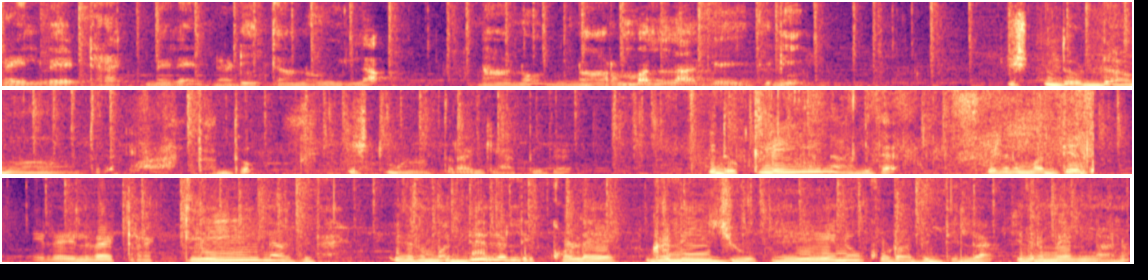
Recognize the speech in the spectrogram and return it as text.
ರೈಲ್ವೆ ಟ್ರ್ಯಾಕ್ ಮೇಲೆ ನಡೀತಾನೂ ಇಲ್ಲ. ನಾನು ನಾರ್ಮಲ್ಲಾಗೇ ಇದ್ದೀನಿ. ಇಷ್ಟು ದೊಡ್ಡ ಮಾತ್ರ ಇರುವಂಥದ್ದು. ಇಷ್ಟು ಮಾತ್ರ ಗ್ಯಾಪ್ ಇದೆ. ಇದು ಕ್ಲೀನ್ ಆಗಿದೆ. ಇದರ ಮಧ್ಯದಲ್ಲಿ ರೈಲ್ವೆ ಟ್ರ್ಯಾಕ್ ಕ್ಲೀನ್ ಆಗಿದೆ. ಇದರ ಮಧ್ಯದಲ್ಲಿ ಕೊಳೆ, ಗಲೀಜು ಏನೂ ಕೂಡ ಬಿದ್ದಿಲ್ಲ. ಇದ್ರ ಮೇಲೆ ನಾನು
